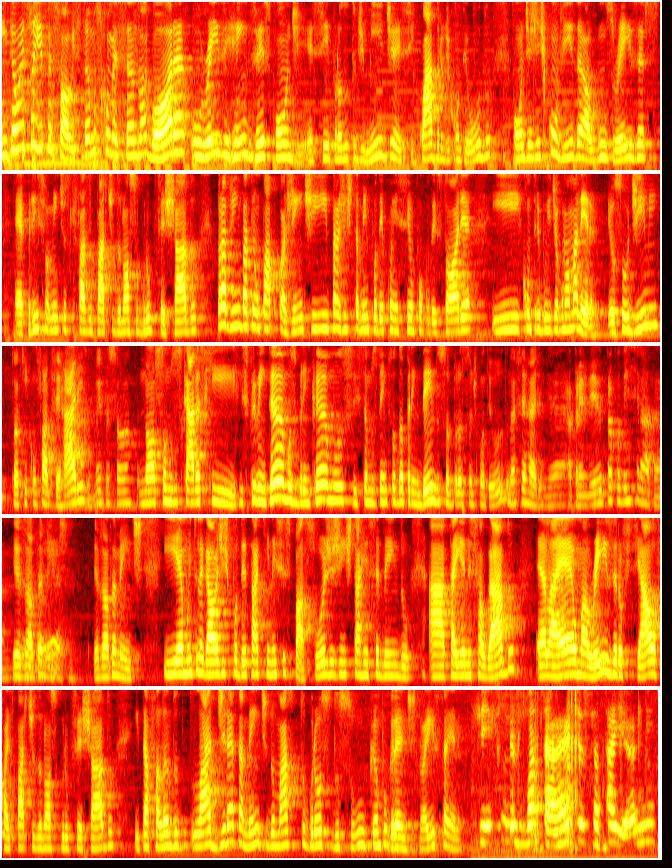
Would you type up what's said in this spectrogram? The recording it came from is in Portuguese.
Então é isso aí, pessoal. Estamos começando agora o Raise Hands Responde, esse produto de mídia, esse quadro de conteúdo, onde a gente convida alguns Raisers, é, principalmente os que fazem parte do nosso grupo fechado, para vir bater um papo com a gente e para a gente também poder conhecer um pouco da história e contribuir de alguma maneira. Eu sou o Jimmy, tô aqui com o Fábio Ferrari. Tudo bem, pessoal? Nós somos os caras que experimentamos, brincamos, estamos o tempo todo aprendendo sobre produção de conteúdo, né, Ferrari? É, aprender para poder ensinar, tá? Exatamente. Exatamente. E é muito legal a gente poder estar aqui nesse espaço. Hoje a gente está recebendo a Tayane Salgado. Ela é uma Razer oficial, faz parte do nosso grupo fechado e está falando lá diretamente do Mato Grosso do Sul, Campo Grande. Não é isso, Tayane? Sim, isso mesmo. Boa tarde, eu sou a Tayane.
